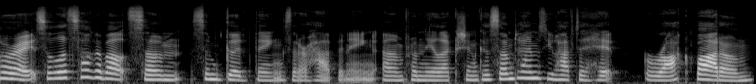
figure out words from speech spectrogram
All right, so let's talk about some some good things that are happening um, from the election because sometimes you have to hit rock bottom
